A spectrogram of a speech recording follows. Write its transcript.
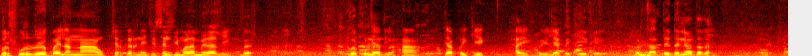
भरपूर बैलांना उपचार करण्याची संधी मला मिळाली. बरं. भरपूर नंदी. त्या- हां त्यापैकी एक हा एक बैल आहे. त्यापैकी एक आहे. बरं चालतंय. धन्यवाद दादा. ओके.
